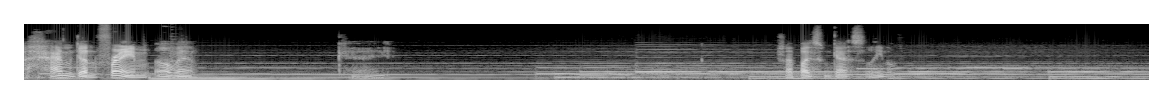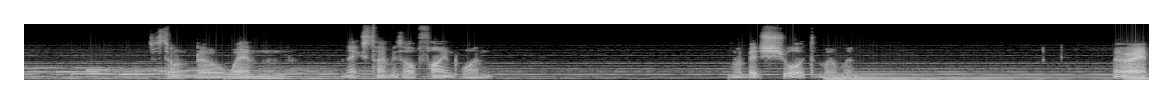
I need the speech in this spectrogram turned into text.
A handgun frame? Oh man. Should I buy some gasoline? Just don't know when next time is I'll find one. I'm a bit short at the moment. Alright.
